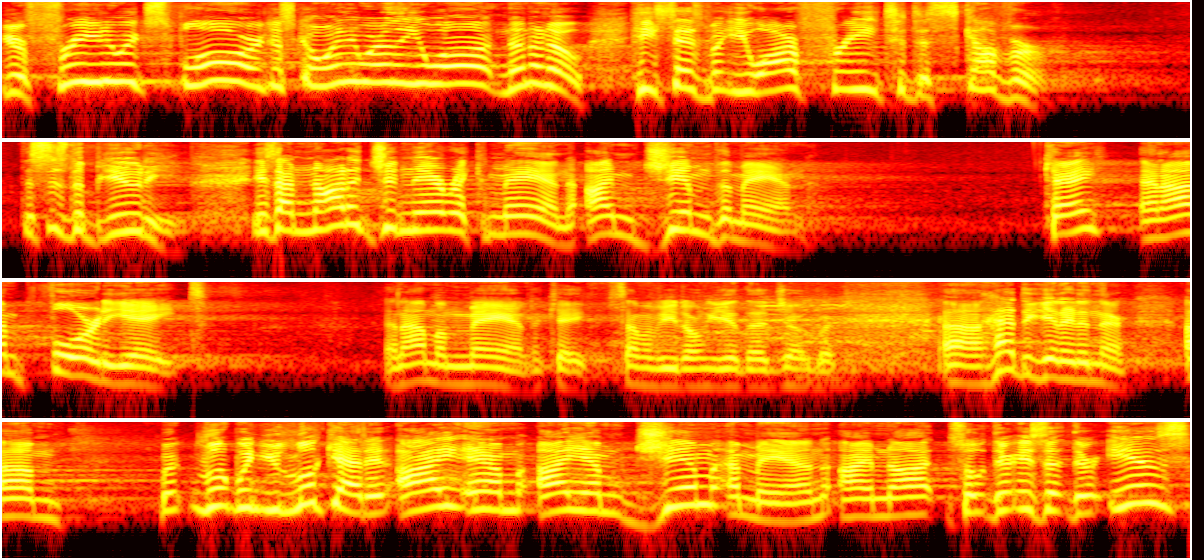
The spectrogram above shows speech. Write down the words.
you're free to explore, just go anywhere that you want. No, no, no. He says, but you are free to discover. This is the beauty. Is I'm not a generic man. I'm Jim the man. Okay? And I'm 48 and I'm a man. Okay, some of you don't get that joke, but uh, had to get it in there. Um, but look, when you look at it, I am, I am Jim a man. I'm not. So there is, a, there is,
